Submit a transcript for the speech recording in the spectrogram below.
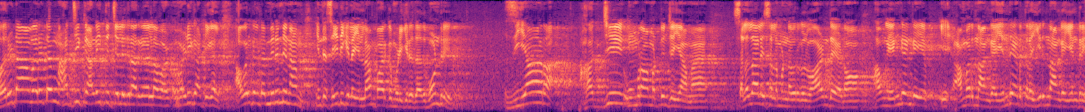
வருடா வருடம் ஹஜ்ஜிக்கு அழைத்து செல்லுகிறார்கள் அல்ல வ- வழிகாட்டிகள். அவர்களிடமிருந்து நாம் இந்த செய்திகளை எல்லாம் பார்க்க முடிகிறது. அதுபோன்று ஜியாரா ஹஜ்ஜி உம்ரா மட்டும் செய்யாமல் சல்லல்லா அலிசல்லமன் அவர்கள் வாழ்ந்த இடம் அவங்க எங்கெங்கே அமர்ந்தாங்க எந்த இடத்துல இருந்தாங்க என்று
